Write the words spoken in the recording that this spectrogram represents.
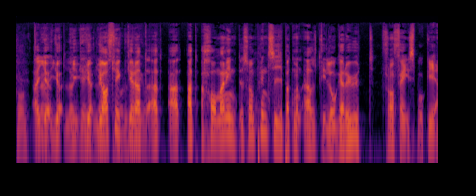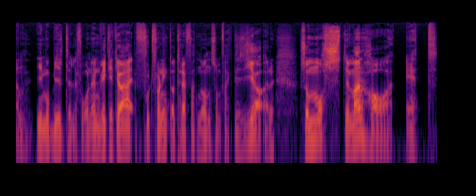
jag, jag, jag, jag tycker att, att, att, att, har man inte som princip att man alltid loggar ut från Facebook igen i mobiltelefonen, vilket jag fortfarande inte har träffat någon som faktiskt gör, så måste man ha ett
